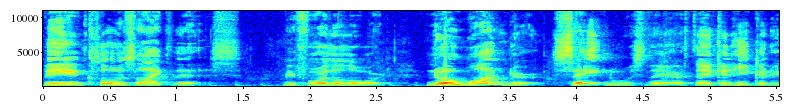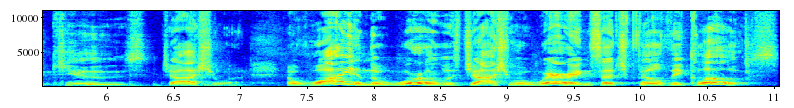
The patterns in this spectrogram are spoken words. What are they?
being in clothes like this before the Lord? No wonder Satan was there thinking he could accuse Joshua. Now, why in the world was Joshua wearing such filthy clothes?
